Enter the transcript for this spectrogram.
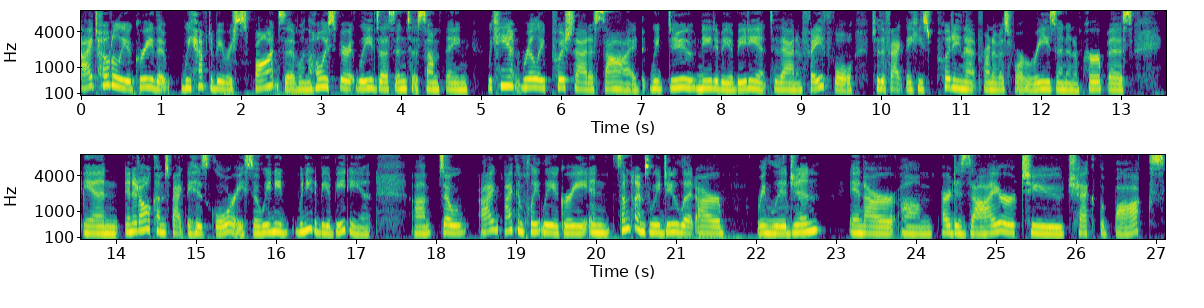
I totally agree that we have to be responsive when the Holy Spirit leads us into something. We can't really push that aside. We do need to be obedient to that and faithful to the fact that He's putting that in front of us for a reason and a purpose. And, and it all comes back to His glory. So we need, we need to be obedient. Um, so I, I completely agree. And sometimes we do let our religion and our um, our desire to check the box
